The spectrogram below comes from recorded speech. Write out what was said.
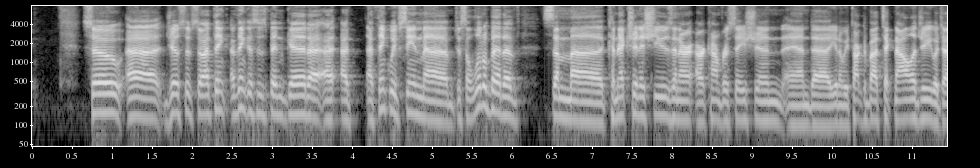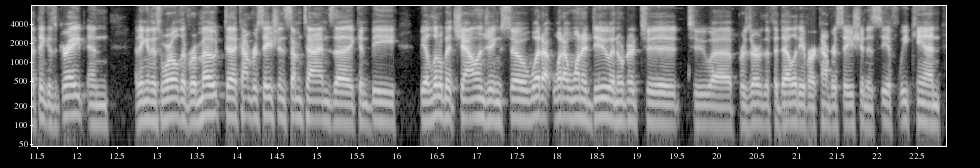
So, uh, Joseph, so I think I think this has been good. I I, I think we've seen uh, just a little bit of some uh, connection issues in our, our conversation, and uh, you know we talked about technology, which I think is great, and I think in this world of remote uh, conversations, sometimes uh, it can be be a little bit challenging. So, what I, what I want to do in order to to preserve the fidelity of our conversation is see if we can.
